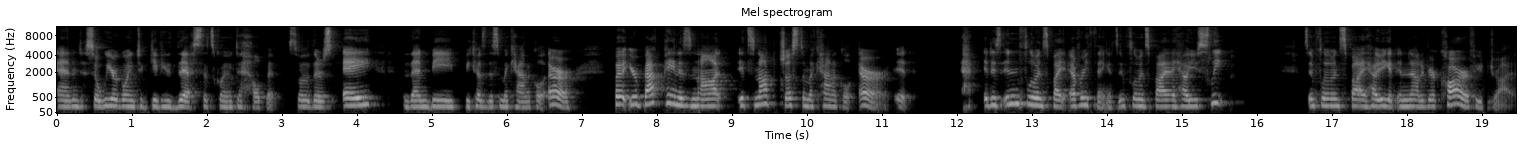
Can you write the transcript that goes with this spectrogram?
and so we are going to give you this that's going to help it. So there's A, then B, because this mechanical error. But your back pain is not, it's not just a mechanical error. It it is influenced by everything. It's influenced by how you sleep. It's influenced by how you get in and out of your car if you drive,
